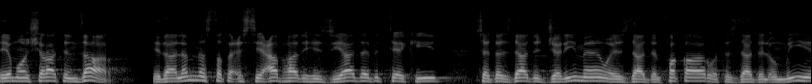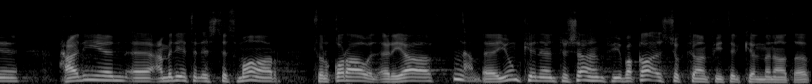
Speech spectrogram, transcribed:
هي مؤشرات انذار. إذا لم نستطع استيعاب هذه الزيادة بالتأكيد ستزداد الجريمة ويزداد الفقر وتزداد الأمية. حاليا آه، عملية الاستثمار في القرى والأرياف نعم. آه، يمكن أن تساهم في بقاء السكان في تلك المناطق.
